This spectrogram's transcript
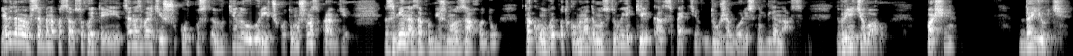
я відразу в себе написав: слухайте, і це називається шуку вкинули у річку. Тому що насправді зміна запобіжного заходу в такому випадку вона демонструє кілька аспектів, дуже болісних для нас. Зверніть увагу, Паші дають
